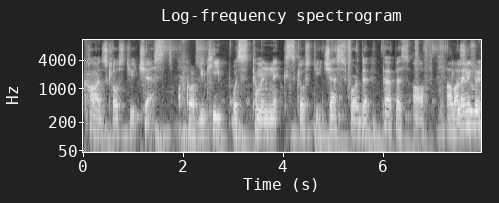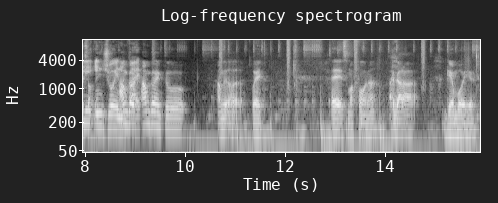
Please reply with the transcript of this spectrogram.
cards close to your chest. Of course. You keep what's coming next close to your chest for the purpose of ah, but because let me you really enjoying I'm the going. vibe. I'm going to. I'm. Uh, wait. Hey, it's my phone, huh? I got a Game Boy here.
